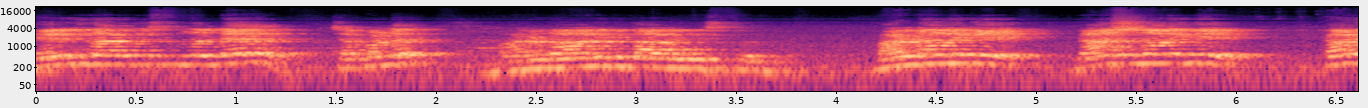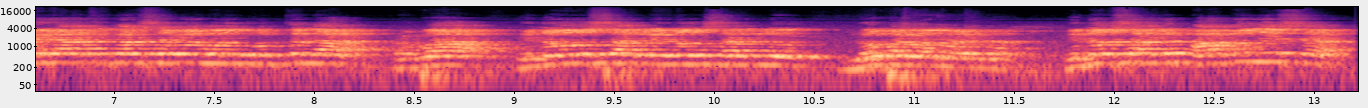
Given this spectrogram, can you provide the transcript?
దేనికి దారితీస్తుందంటే చెప్పండి? మరణానికి దారితీస్తుంది. మరణానికి నాశనానికి కానీ రాత్రి కాల సమయంలో మనం గుర్తంగా ప్రభా ఎన్నో సార్లు ఎన్నో సార్లు లోపడ్డాను ఆయన ఎన్నో సార్లు పాపం చేశా.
